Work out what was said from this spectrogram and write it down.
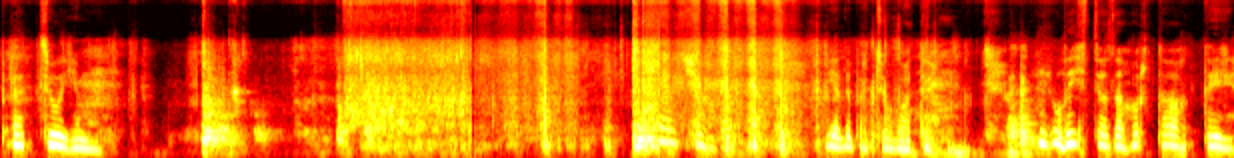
працюємо. Бачу, є де працювати. Листя загортати.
